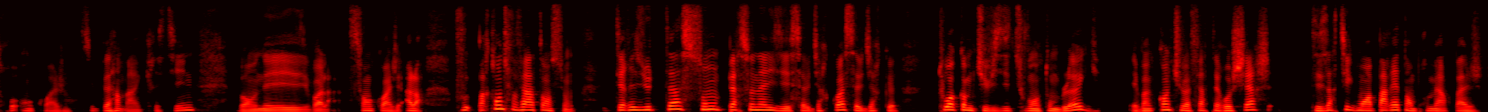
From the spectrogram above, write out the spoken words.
trop encourageant. Super Marie-Christine. Bon, on est voilà, sans encourager. Alors, par contre, il faut faire attention. Tes résultats sont personnalisés. Ça veut dire quoi? Ça veut dire que toi, comme tu visites souvent ton blog, eh ben, quand tu vas faire tes recherches, tes articles vont apparaître en première page.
